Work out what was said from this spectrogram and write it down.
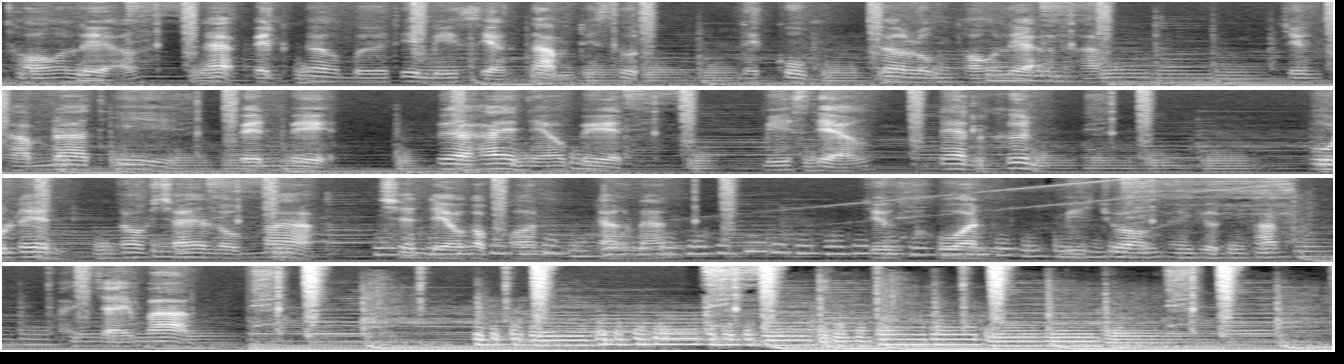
ทองเหลือง และเป็นเครื่องมือที่มีเสียงต่ำที่สุดในกลุ่มเครื่องลมทองเหลืองนะครับ จึงทำหน้าที่เป็นเบสเพื่อให้แนวเบสมีเสียงแน่นขึ้น ผู้เล่นต้องใช้ลมมาก เช่นเดียวกับพรดังนั้น จึงควรมีช่วงให้หยุดพักหายใจบ้าง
